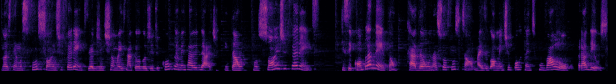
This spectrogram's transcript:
nós temos funções diferentes e a gente chama isso na teologia de complementaridade. Então, funções diferentes que se complementam, cada um na sua função, mas igualmente importantes com valor para Deus.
